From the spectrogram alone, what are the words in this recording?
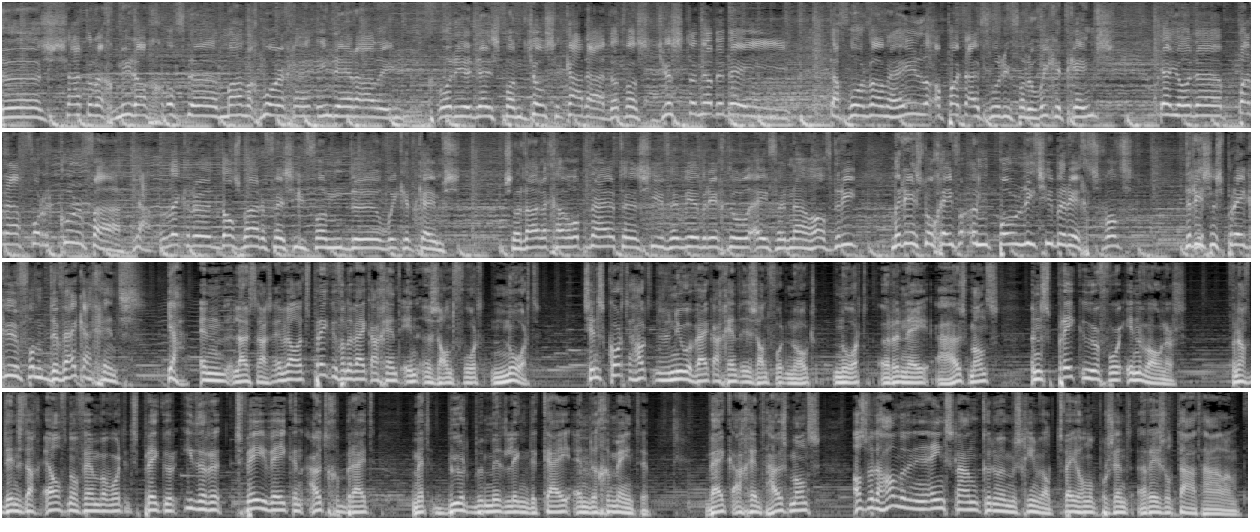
De zaterdagmiddag of de maandagmorgen in de herhaling... hoorde je deze van John Cicada. Dat was Just Another Day. Daarvoor wel een hele aparte uitvoering van de Wicked Games. Ja, joh, de Para for Curva. Ja, een lekkere dansbare versie van de Wicked Games. Zo dadelijk gaan we op naar het eh, CFM weerbericht. Doen even na half drie. Maar eerst nog even een politiebericht. Want er is een spreekuur van de wijkagent. Ja, en luisteraars, en wel het spreekuur van de wijkagent in Zandvoort-Noord. Sinds kort houdt de nieuwe wijkagent in Zandvoort-Noord, Noord, René Huismans, een spreekuur voor inwoners. Vanaf dinsdag 11 november wordt dit spreekuur iedere twee weken uitgebreid met buurtbemiddeling de KEI en de gemeente. Wijkagent Huismans, als we de handen ineens slaan kunnen we misschien wel 200% resultaat halen.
